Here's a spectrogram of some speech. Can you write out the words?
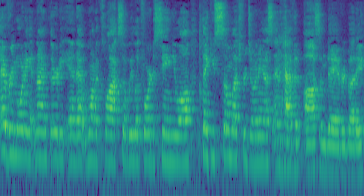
every morning at 9.30 and at 1 o'clock, so we look forward to seeing you all. Thank you so much for joining us, and have an awesome day, everybody.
